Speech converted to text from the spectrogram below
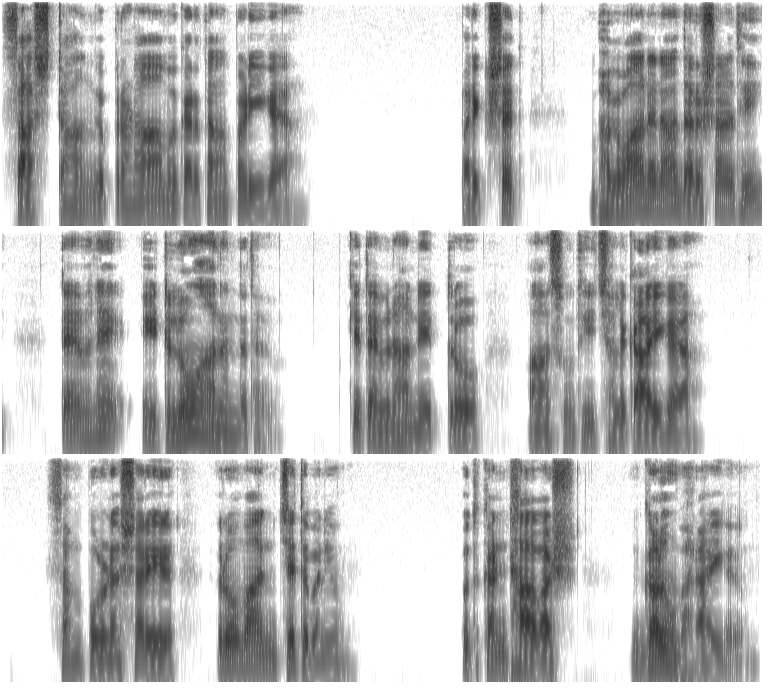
સાષ્ટાંગ પ્રણામ કરતાં પડી ગયા. પરીક્ષિત ભગવાનના દર્શનથી તેમને એટલો આનંદ થયો કે તેમના નેત્રો આંસુથી છલકાઈ ગયા. સંપૂર્ણ શરીર રોમાંચિત બન્યું. ઉત્કંઠાવશ ગળું ભરાઈ ગયું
